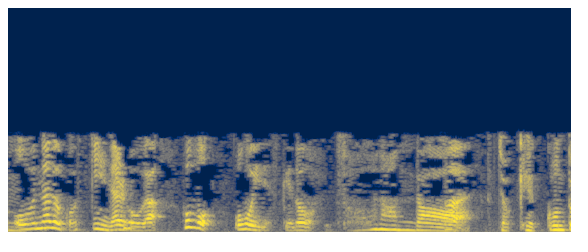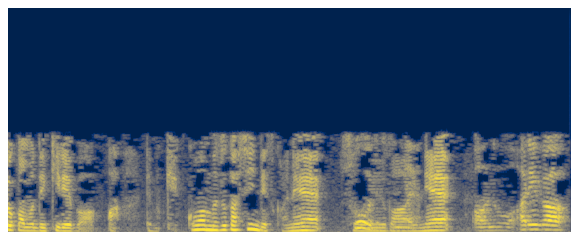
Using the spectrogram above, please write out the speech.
うん。女の子好きになる方がほぼ多いですけど、そうなんだ。はじゃあ結婚とかもできれば。あ、でも結婚は難しいんですかね。そういう場合ね。あの、あれが、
